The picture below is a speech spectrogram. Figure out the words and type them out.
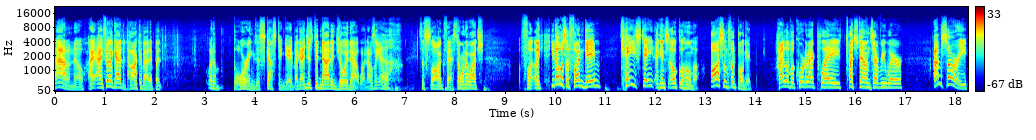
I don't know. I, I feel like I had to talk about it, but what a boring, disgusting game. Like, I just did not enjoy that one. I was like, ugh. It's a slogfest. I want to watch fun. Like you know, it's a fun game. K State against Oklahoma. Awesome football game. High level quarterback play, touchdowns everywhere. I'm sorry,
